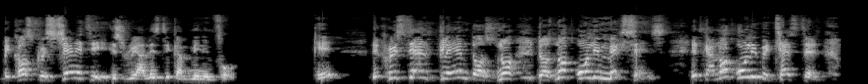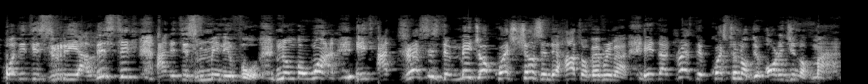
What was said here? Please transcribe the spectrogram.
because Christianity is realistic and meaningful. Okay? The Christian claim does not, does not only make sense, it cannot only be tested, but it is realistic and it is meaningful. Number one, it addresses the major questions in the heart of every man. It addresses the question of the origin of man.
